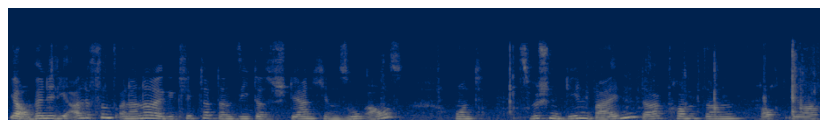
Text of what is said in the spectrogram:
Ja, und wenn ihr die alle fünf aneinander geklebt habt, dann sieht das Sternchen so aus. Und zwischen den beiden, da kommt dann, braucht ihr,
